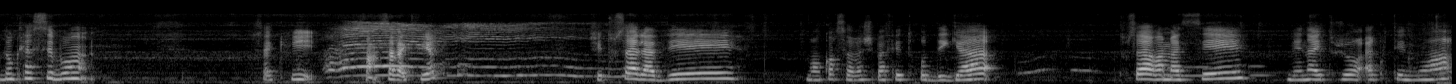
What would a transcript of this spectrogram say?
donc là, c'est bon. Ça cuit. Enfin, ça va cuire. J'ai tout ça à laver. Bon, encore ça va, je n'ai pas fait trop de dégâts. Tout ça à ramasser. Léna est toujours à côté de moi.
